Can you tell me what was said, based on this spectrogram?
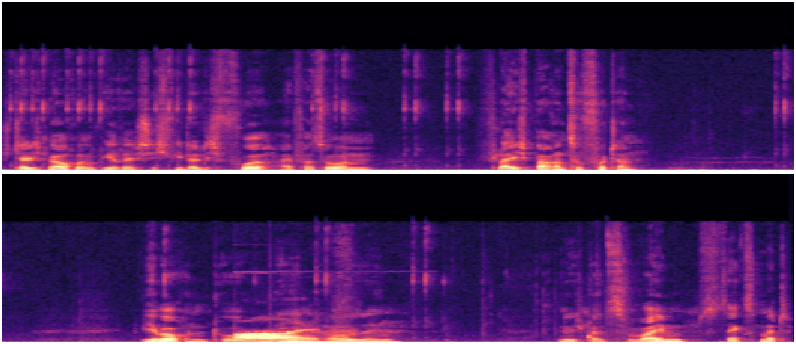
Stelle ich mir auch irgendwie richtig widerlich vor, einfach so einen Fleischbarren zu futtern. Wir brauchen ein Turbinenhousing. Nehme ich mal zwei Stacks mit.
